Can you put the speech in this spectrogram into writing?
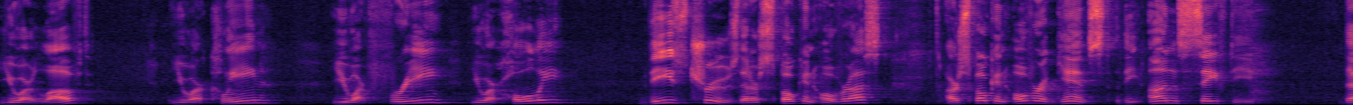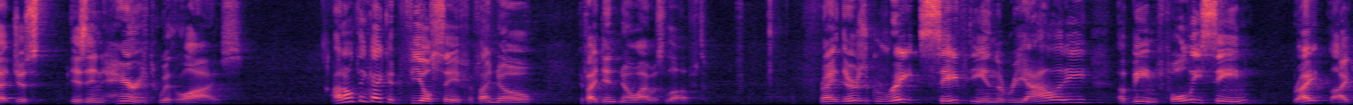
you are loved, you are clean, you are free, you are holy. These truths that are spoken over us are spoken over against the unsafety that just is inherent with lies. I don't think I could feel safe if I know if I didn't know I was loved right? There's great safety in the reality of being fully seen, right? Like,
